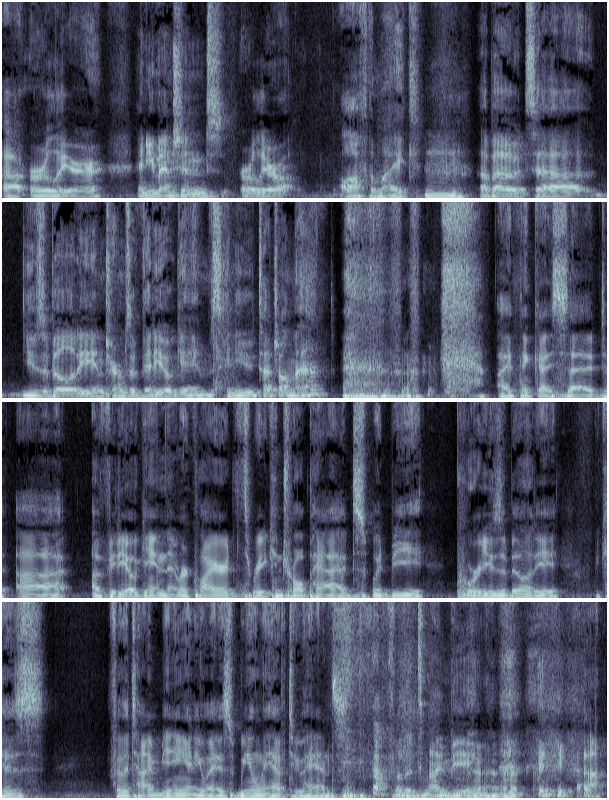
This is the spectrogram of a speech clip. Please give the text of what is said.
uh, earlier, and you mentioned earlier off the mic Hmm. about uh, usability in terms of video games. Can you touch on that? I think I said uh, a video game that required three control pads would be poor usability because, for the time being, anyways, we only have two hands. for the time being. Yeah.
